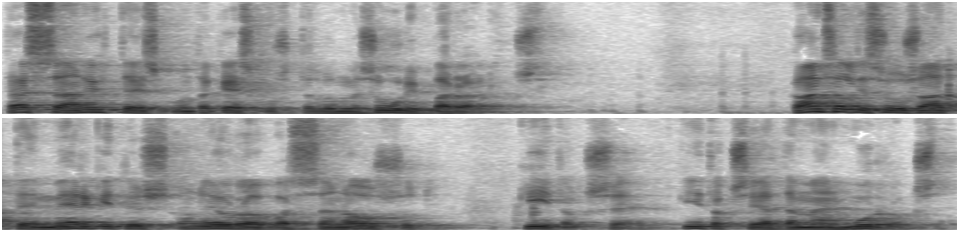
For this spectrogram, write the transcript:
Tässä on yhteiskuntakeskustelumme suuri paradoksi. Kansallisuusaatteen merkitys on Euroopassa noussut kiitokseen, kiitoksia tämän murroksen.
